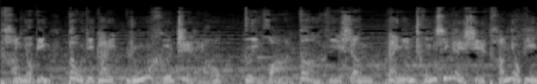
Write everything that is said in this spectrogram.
糖尿病到底该如何治疗？对话大医生，带您重新认识糖尿病，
